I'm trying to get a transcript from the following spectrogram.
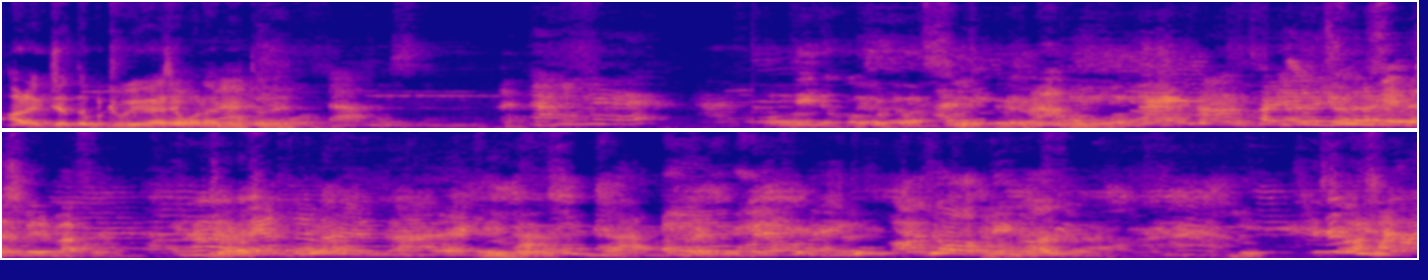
আরেকজন তো ঢুকে গেছে মনে হয় ভেতরে आप खड़ी हो जाओ मेरे पास आ जाओ तीनों आ जाओ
